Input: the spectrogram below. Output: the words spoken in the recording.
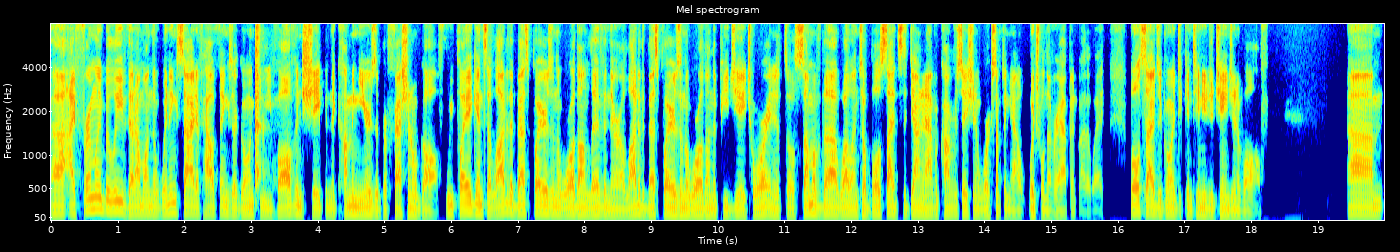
Uh, I firmly believe that I'm on the winning side of how things are going to evolve and shape in the coming years of professional golf. We play against a lot of the best players in the world on LIV, and there are a lot of the best players in the world on the PGA Tour. And until some of the, well, until both sides sit down and have a conversation and work something out, which will never happen, by the way, both sides are going to continue to change and evolve. Um,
